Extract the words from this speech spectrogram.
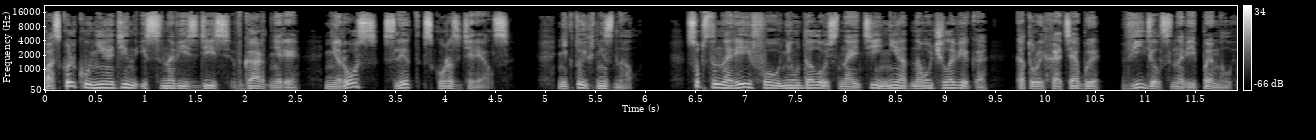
Поскольку ни один из сыновей здесь, в Гарднере, не рос, след скоро затерялся. Никто их не знал. Собственно, Рейфу не удалось найти ни одного человека, который хотя бы видел сыновей Пэмелы.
